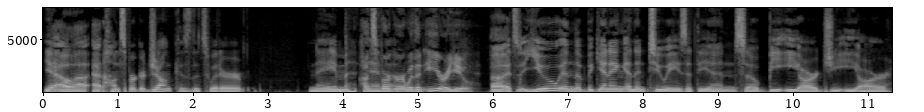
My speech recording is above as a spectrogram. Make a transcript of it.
yeah, oh, uh, at Huntsberger Junk is the Twitter name. Huntsberger with an E or a U. Uh, uh, it's a U in the beginning and then two E's at the end. So B E R G E R.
